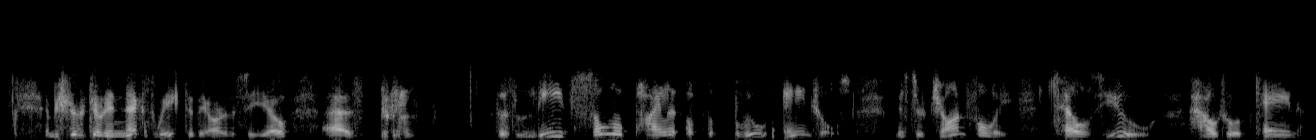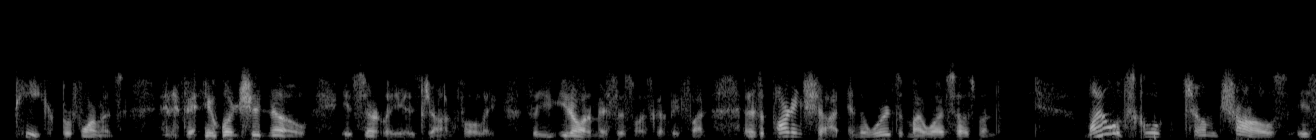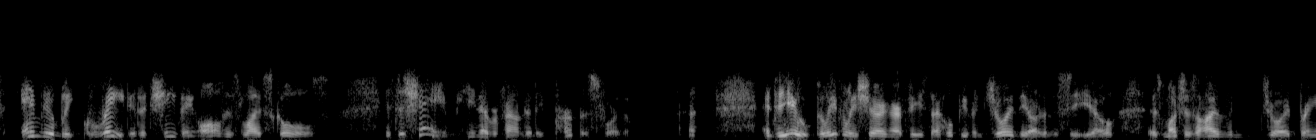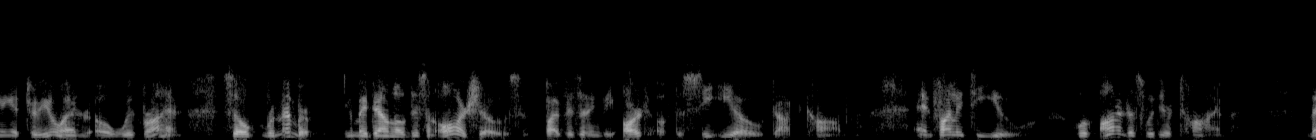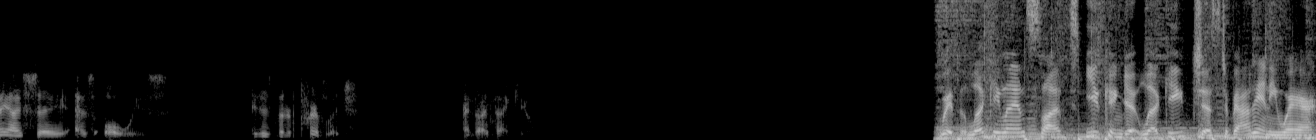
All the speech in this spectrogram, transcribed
And be sure to tune in next week to The Art of the CEO as the lead solo pilot of the Blue Angels, Mr. John Foley, tells you how to obtain peak performance. And if anyone should know, it certainly is John Foley. So you, you don't want to miss this one. It's going to be fun. And as a parting shot, in the words of my wife's husband, my old school chum Charles is enviably great at achieving all his life's goals. It's a shame he never found any purpose for them. and to you, gleefully sharing our feast, I hope you've enjoyed the art of the CEO as much as I've enjoyed bringing it to you and uh, with Brian. So remember, you may download this and all our shows by visiting theartoftheceo.com. And finally, to you, who have honored us with your time, may I say, as always, it has been a privilege, and I thank you. With the Lucky Land slots, you can get lucky just about anywhere.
